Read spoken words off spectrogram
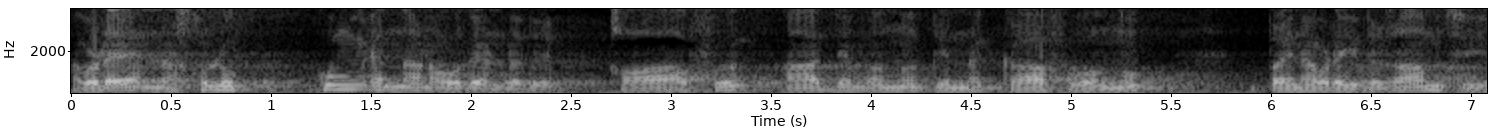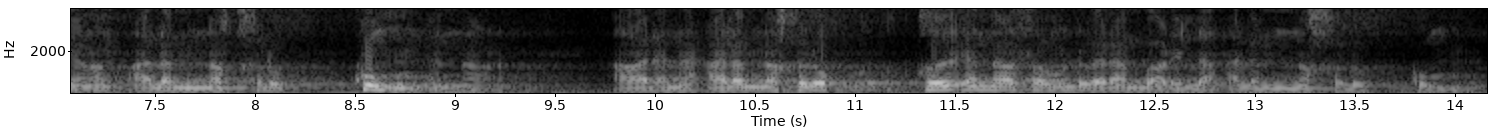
അവിടെ നഹ്ലുക്കും എന്നാണ് ഓതേണ്ടത്. കാഫ് ആദ്യം വന്നു പിന്നെ കാഫ് വന്നു. അപ്പം അതിനവിടെ ഇദ്ഗാം ചെയ്യണം. അലം നഹ്ലുക്കും എന്നാണ്. അലം നഹ്ലുക്ക് എന്ന സൗണ്ട് വരാൻ പാടില്ല. അലം നഹ്ലുക്കും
